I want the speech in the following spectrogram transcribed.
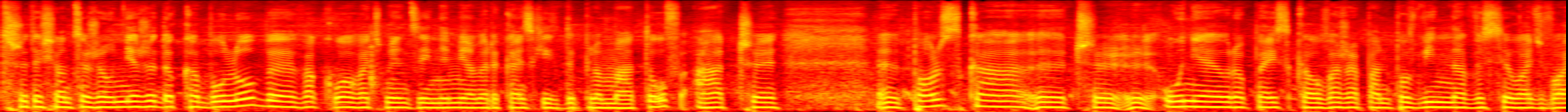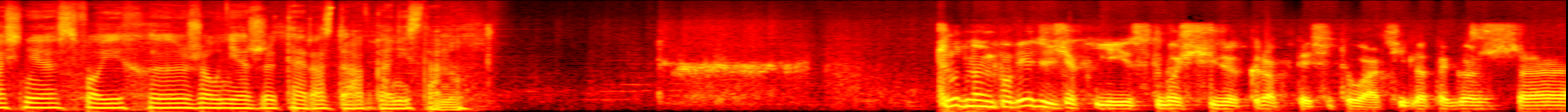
3000 żołnierzy do Kabulu, by ewakuować m.in. amerykańskich dyplomatów. A czy y, Polska, y, czy Unia Europejska uważa Pan powinna wysyłać właśnie swoich żołnierzy teraz do Afganistanu? Trudno mi powiedzieć, jaki jest właściwy krok w tej sytuacji, dlatego że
